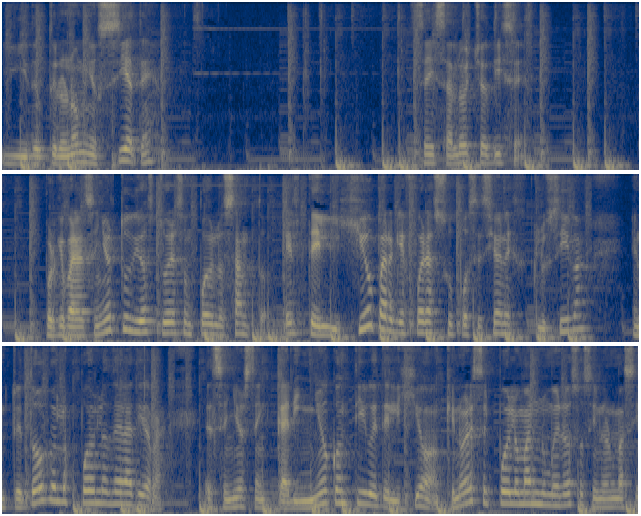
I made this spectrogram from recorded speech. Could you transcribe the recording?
Y Deuteronomio 7, 6 al 8 dice, porque para el Señor tu Dios tú eres un pueblo santo. Él te eligió para que fueras su posesión exclusiva entre todos los pueblos de la tierra. El Señor se encariñó contigo y te eligió, aunque no eres el pueblo más numeroso, sino el más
